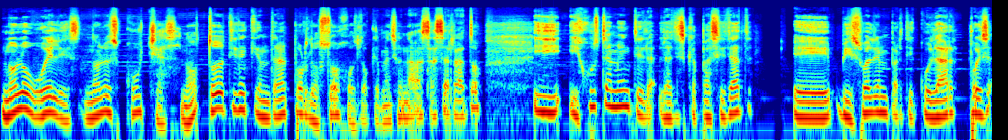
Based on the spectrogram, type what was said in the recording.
No lo hueles, no lo escuchas, ¿no? Todo tiene que entrar por los ojos, lo que mencionabas hace rato. Y, justamente la discapacidad eh, visual en particular, pues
